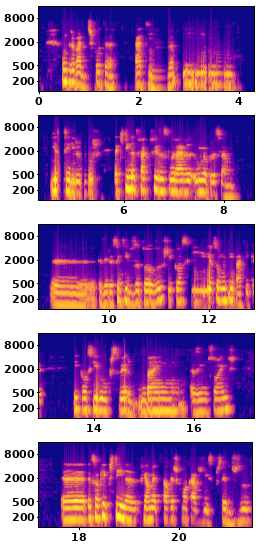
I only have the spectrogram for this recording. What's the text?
um trabalho de escuta ativa e, e a a Cristina de facto fez acelerar o meu coração. Uh, quer dizer, eu senti-vos a todos e consegui, eu sou muito empática e consigo perceber bem as emoções. Uh, só que a Cristina, realmente, talvez como o Carlos disse, por ser de Jesus,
